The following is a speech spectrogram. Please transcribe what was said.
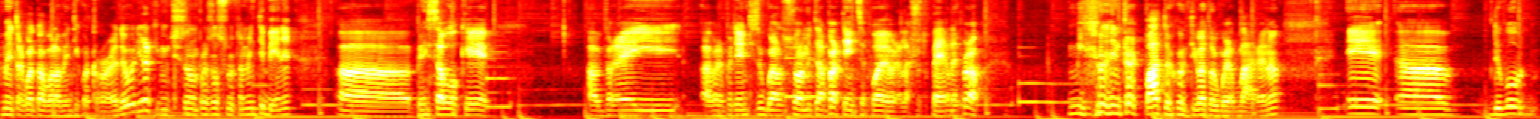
mentre guardavo la 24 ore. Devo dire che mi ci sono preso assolutamente bene. Uh, pensavo che avrei, avrei praticamente guardato solamente la partenza e poi avrei lasciato perdere, però mi sono intreppato e ho continuato a guardare, no? E uh, devo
